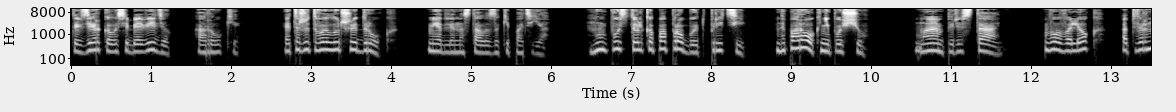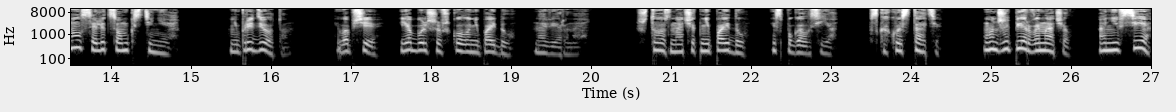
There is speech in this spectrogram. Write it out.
Ты в зеркало себя видел? А руки? Это же твой лучший друг. Медленно стала закипать я. Ну пусть только попробует прийти. На порог не пущу. Мам, перестань. Вова лег, отвернулся лицом к стене. Не придет он. И вообще, я больше в школу не пойду, наверное. Что значит не пойду? Испугалась я. С какой стати? Он же первый начал. Они все,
